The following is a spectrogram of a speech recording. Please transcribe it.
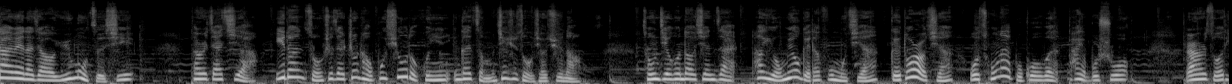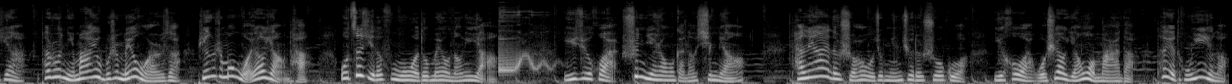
下一位呢叫榆木子熙，他说：“佳期啊，一段总是在争吵不休的婚姻，应该怎么继续走下去呢？从结婚到现在，他有没有给他父母钱？给多少钱？我从来不过问，他也不说。然而昨天啊，他说你妈又不是没有儿子，凭什么我要养他？”我自己的父母我都没有能力养，一句话瞬间让我感到心凉。谈恋爱的时候我就明确的说过，以后啊我是要养我妈的，她也同意了。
